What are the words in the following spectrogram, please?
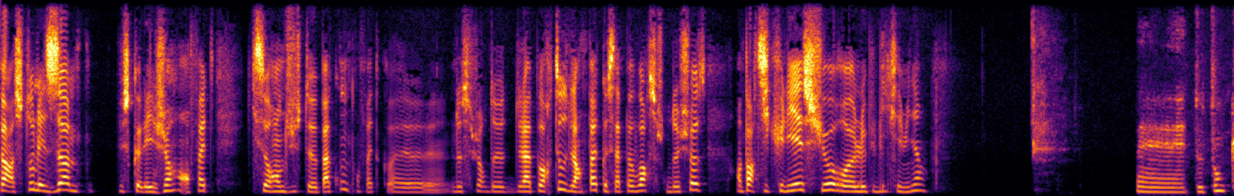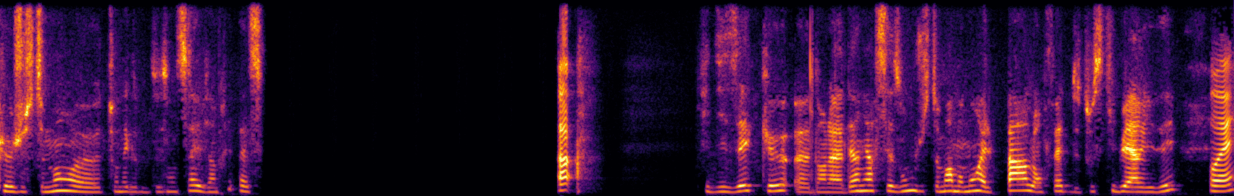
Enfin, surtout les hommes, plus que les gens, en fait, qui se rendent juste pas compte, en fait, de ce genre de, de la portée ou de l'impact que ça peut avoir, ce genre de choses, en particulier sur euh, le public féminin. D'autant que justement, ton exemple de ça est bien pris parce ah. Qui disait que euh, dans la dernière saison, justement, à un moment, elle parle en fait de tout ce qui lui est arrivé. Ouais.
